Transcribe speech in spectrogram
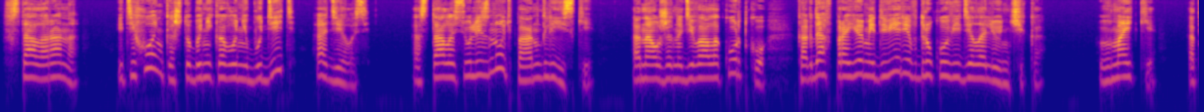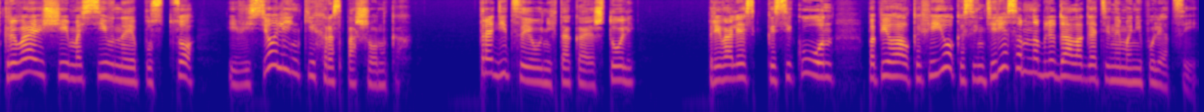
Встала рано и тихонько, чтобы никого не будить, оделась. Осталось улизнуть по-английски — она уже надевала куртку, когда в проеме двери вдруг увидела Ленчика. В майке, открывающей массивное пустцо и веселеньких распашонках. Традиция у них такая, что ли? Привалясь к косяку, он попивал кофеек и с интересом наблюдал Агатины манипуляции.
